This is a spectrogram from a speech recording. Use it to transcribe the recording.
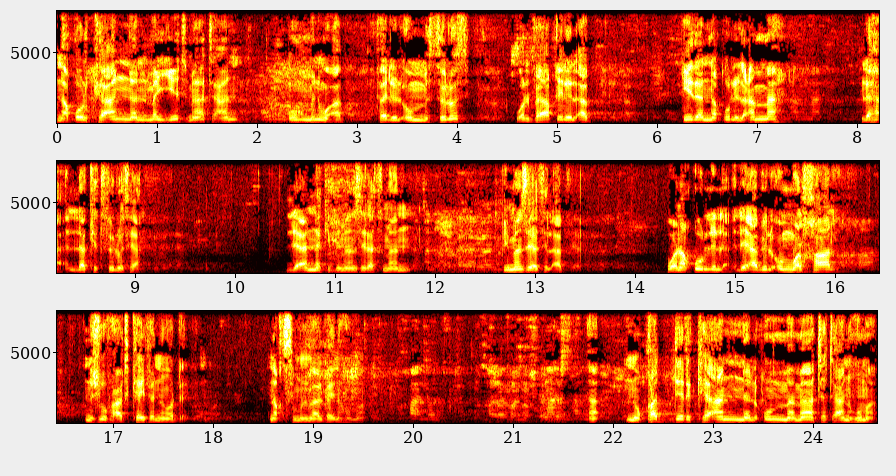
نقول كأن الميت مات عن أم وأب فللأم الثلث والباقي للأب. إذا نقول العمة لك الثلثان. لأنك بمنزلة من؟ بمنزلة الأب. ونقول لأبي الأم والخال نشوف عاد كيف نقسم المال بينهما. نقدر كأن الأم ماتت عنهما.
